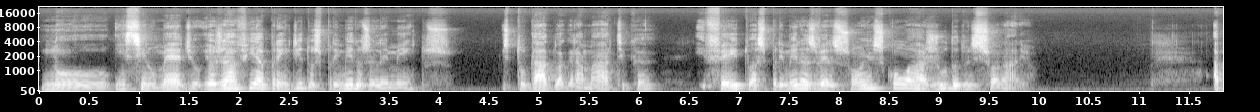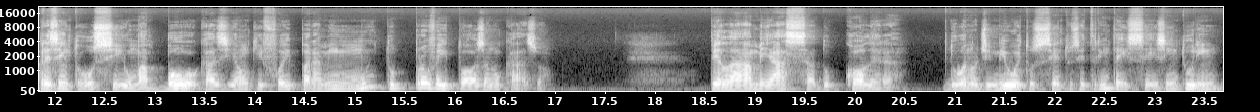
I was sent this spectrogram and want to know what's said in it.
No ensino médio, eu já havia aprendido os primeiros elementos, estudado a gramática e feito as primeiras versões com a ajuda do dicionário apresentou-se uma boa ocasião que foi para mim muito proveitosa no caso. Pela ameaça do cólera do ano de 1836 em Turim,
